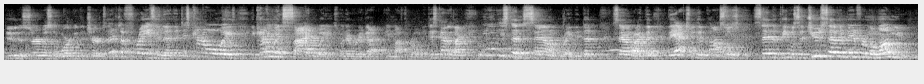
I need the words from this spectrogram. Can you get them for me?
do the service and work of the church. There's a phrase in there that just kind of always, it kind of went sideways whenever it got in my throat. It just kind of like, you know, this doesn't sound great. It doesn't sound right. The, the actually, the apostles said to people, said, choose seven men from among you.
